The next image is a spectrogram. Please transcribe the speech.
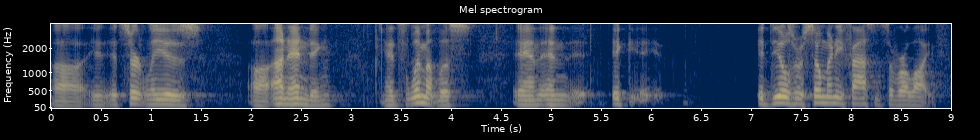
uh, it, it, certainly is uh, unending, it's limitless, and, and it, it, it, deals with so many facets of our life.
